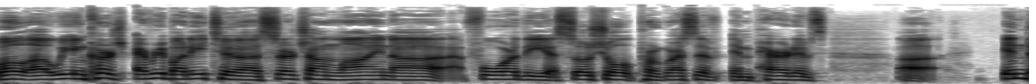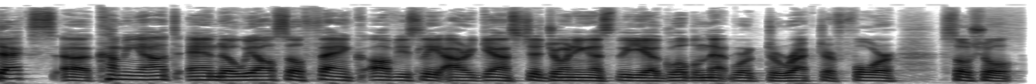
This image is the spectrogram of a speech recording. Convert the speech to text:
Well, uh, we encourage everybody to uh, search online uh, for the social progressive imperatives uh, index uh, coming out. And uh, we also thank, obviously, our guest joining us, the Global Network Director for Social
